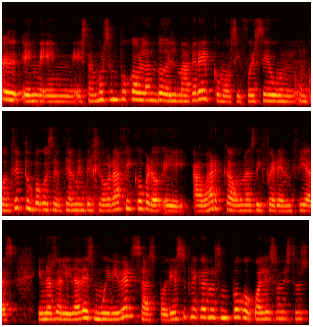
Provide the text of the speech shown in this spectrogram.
en, estamos un poco hablando del Magreb como si fuese un, concepto un poco esencialmente geográfico, pero eh, abarca unas diferencias y unas realidades muy diversas. ¿Podrías explicarnos un poco cuáles son estos,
